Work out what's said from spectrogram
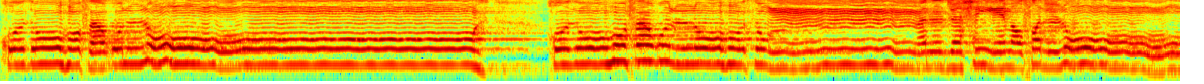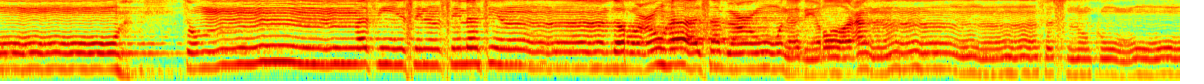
خذوه فغلوه. خذوه فغلوه ثم الجحيم صلوه. ثم في سلسلة ذرعها سبعون ذراعا فاسلكوه.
